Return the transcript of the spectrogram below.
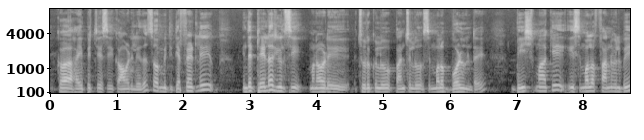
ఎక్కువ హైప్ ఇచ్చేసి కామెడీ లేదు. సో మీకు definitely in the trailer you'll see మనోడి చురుకులు పంచులు సినిమాలో బోల్డ్ ఉంటాయి. భీష్మాకి ఈ సినిమాలో fun will be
